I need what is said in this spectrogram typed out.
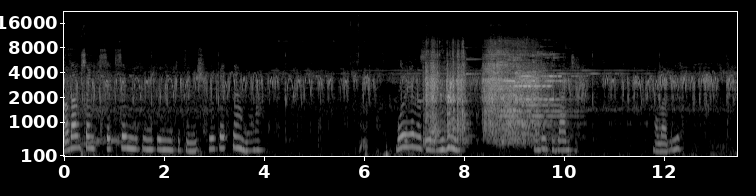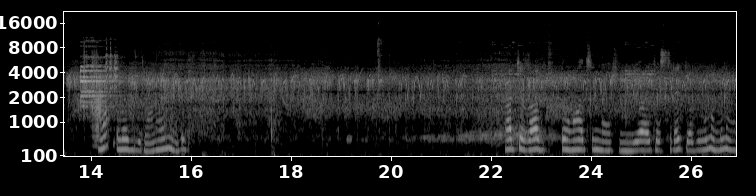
Adam sanki 80 milyon bölümü katılmış. Bu beklenmiyor ha. Buraya nasıl yani? Hadi dilenci. Olabilir. Ama olabilir yani olmadı. Herkes abi tuttuğum altın olsun diyor. Herkes direkt yapıyor. Oğlum bu ne?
